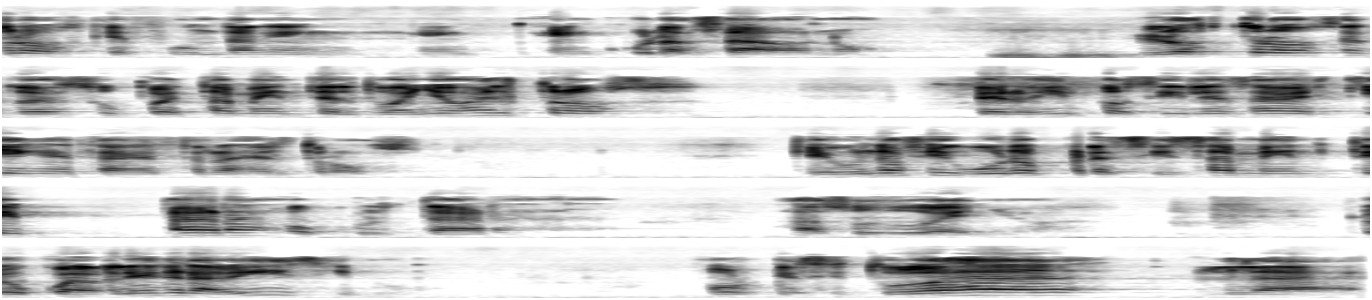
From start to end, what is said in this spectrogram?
troz que fundan en, en, Curazao, ¿no? Los troz, entonces supuestamente el dueño es el troz, pero es imposible saber quién está detrás del troz, que es una figura precisamente para ocultar a sus dueños, lo cual es gravísimo, porque si tú vas a la,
